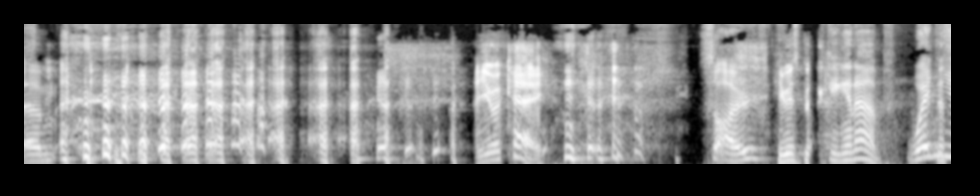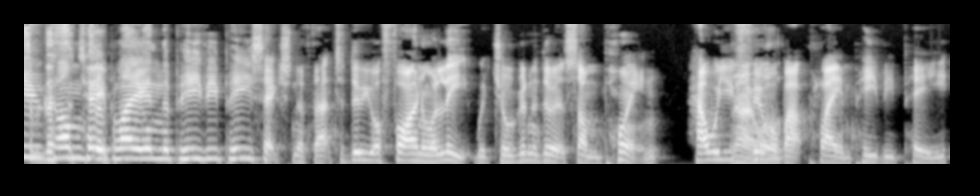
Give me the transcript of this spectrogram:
Um, Are you okay? so he was backing it up. when That's you that's come to play in the PvP section of that to do your final elite, which you're going to do at some point, how will you No, feel about playing PvP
